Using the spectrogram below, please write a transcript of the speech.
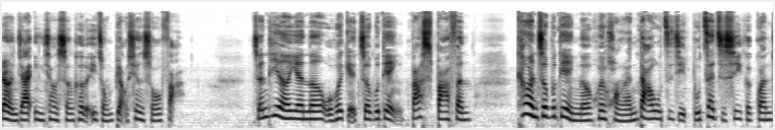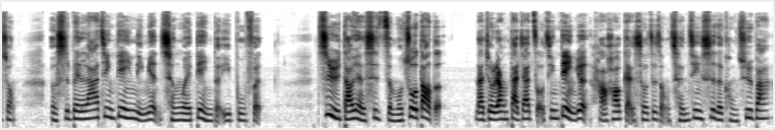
让人家印象深刻的一种表现手法。整体而言呢，我会给这部电影八十八分。看完这部电影呢，会恍然大悟，自己不再只是一个观众，而是被拉进电影里面，成为电影的一部分。至于导演是怎么做到的，那就让大家走进电影院，好好感受这种沉浸式的恐惧吧。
